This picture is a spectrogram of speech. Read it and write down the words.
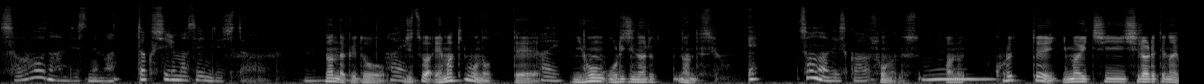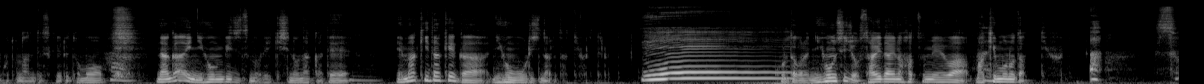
そうなんですね。全く知りませんでした、うん、なんだけど、実は絵巻物って日本オリジナルなんですよ、そうなんですか？そうなんです。あのこれっていまいち知られてないことなんですけれども、はい、長い日本美術の歴史の中で、うん、絵巻だけが日本オリジナルだって言われてるへえこれだから日本史上最大の発明は巻物だっていうふうに、はい、あそ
